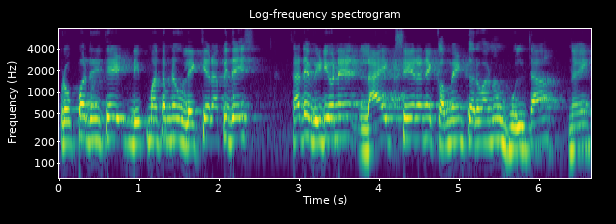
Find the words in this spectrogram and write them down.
પ્રોપર રીતે ડીપમાં તમને હું લેક્ચર આપી દઈશ. સાથે વિડીયોને લાઇક શેર અને કમેન્ટ કરવાનું ભૂલતા નહીં.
